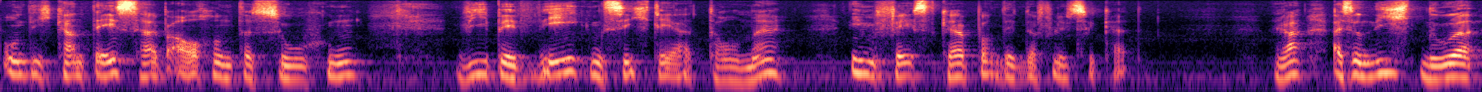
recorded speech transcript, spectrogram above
und ich kann deshalb auch untersuchen, wie bewegen sich die Atome im Festkörper und in der Flüssigkeit. Ja, also nicht nur,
